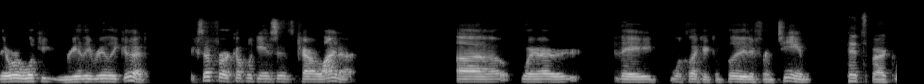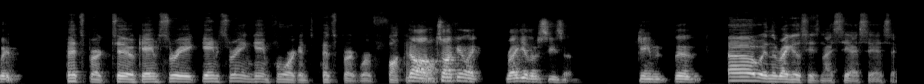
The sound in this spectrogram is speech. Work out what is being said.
they were looking really really good, except for a couple of games against Carolina, uh, where they look like a completely different team. Pittsburgh. With Pittsburgh too. Game three, game three, and game four against Pittsburgh were fucking. no, I'm talking like regular season game. The Oh, in the regular season, I see, I see, I see.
